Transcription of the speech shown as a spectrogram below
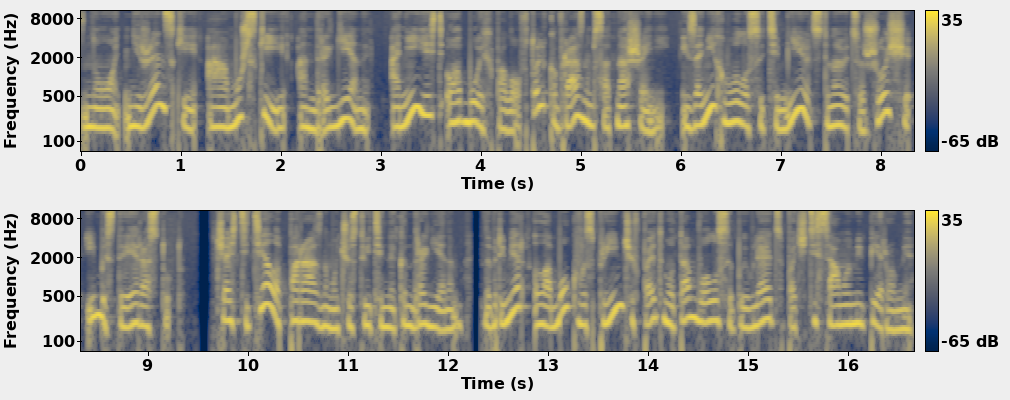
но не женские, а мужские, андрогены. Они есть у обоих полов, только в разном соотношении. Из-за них волосы темнеют, становятся жестче и быстрее растут. Части тела по-разному чувствительны к андрогенам. Например, лобок восприимчив, поэтому там волосы появляются почти самыми первыми,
